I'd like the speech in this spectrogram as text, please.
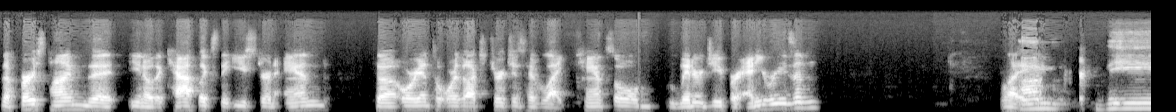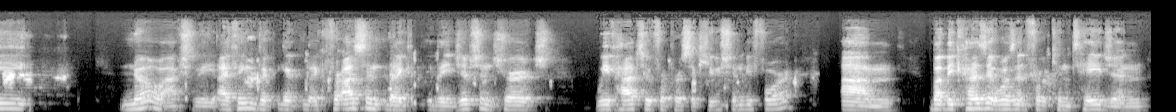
the first time that you know the Catholics, the Eastern, and the Oriental Orthodox churches have like canceled liturgy for any reason? Like, Um, the No, actually, I think the, the, like for us in like the Egyptian church, we've had to for persecution before, um, but because it wasn't for contagion,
